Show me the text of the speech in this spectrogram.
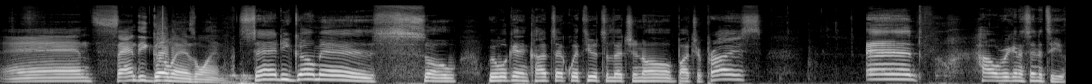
and Sandy Gomez won. Sandy Gomez. So we will get in contact with you to let you know about your prize and how we're gonna send it to you,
